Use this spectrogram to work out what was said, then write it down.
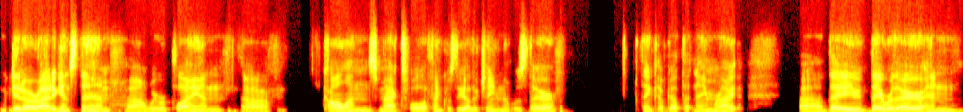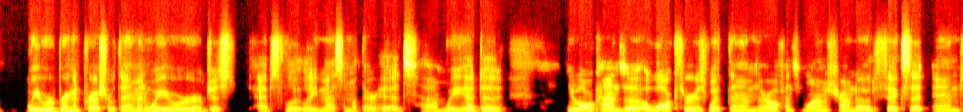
We did all right against them. Uh, we were playing uh, Collins, Maxwell, I think was the other team that was there. I think I've got that name right. Uh, they they were there, and we were bringing pressure with them, and we were just absolutely messing with their heads. Um, we had to do all kinds of walkthroughs with them. Their offensive line was trying to, to fix it. And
